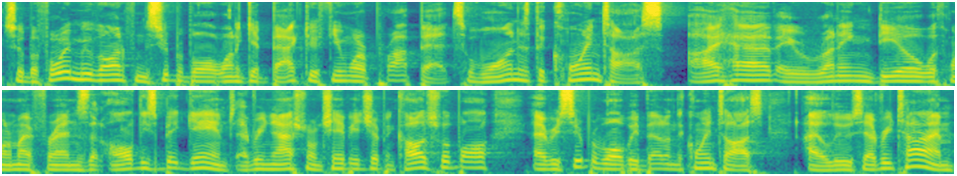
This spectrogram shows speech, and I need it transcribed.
So before we move on from the Super Bowl, I want to get back to a few more prop bets. One is the coin toss. I have a running deal with one of my friends that all these big games, every national championship in college football, every Super Bowl, we bet on the coin toss. I lose every time.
